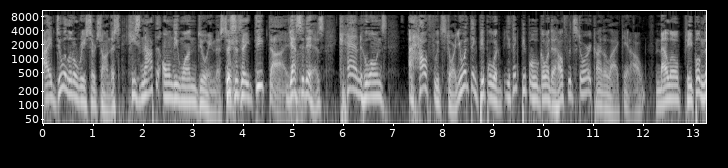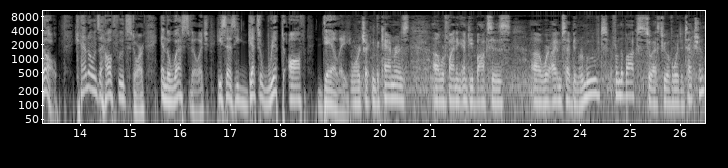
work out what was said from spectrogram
I do a little research on this. He's not the only one doing this. So This is a deep dive. yes, it is. Ken, who owns a health food store. You wouldn't think people would. You think people who go into a health food store are kind of like you know mellow people? No. Ken owns a health food store in the West Village. He says he gets ripped off daily. We're checking the cameras, uh, we're finding empty boxes uh, where items have been removed from the box so as to avoid detection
